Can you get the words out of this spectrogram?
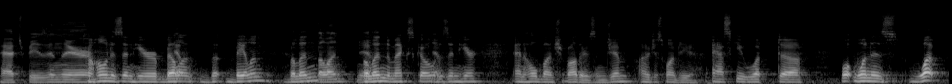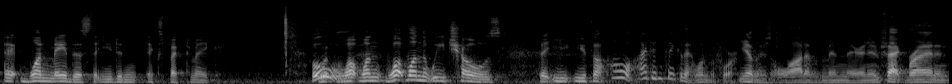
Tehachapi's in there. Cajon is in here. Belen, B- Belen, Belen, Belen, yeah. Belen, New Mexico Yep. is in here, and a whole bunch of others. And Jim, I just wanted to ask you what uh, what one is what uh, one made this that you didn't expect to make. What, Ooh. what one what one that we chose that you, you thought, oh, I didn't think of that one before. You know, there's a lot of them in there. And in fact, Brian and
